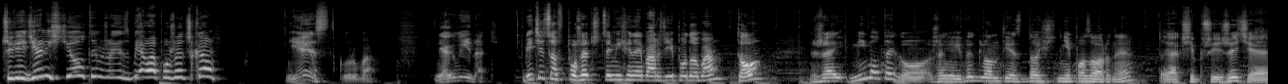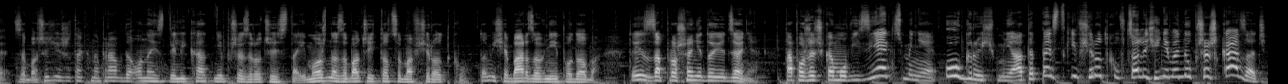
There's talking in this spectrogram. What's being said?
Czy wiedzieliście o tym, że jest biała porzeczka? Jest, kurwa. Jak widać. Wiecie, co w porzeczce mi się najbardziej podoba? To, że mimo tego, że jej wygląd jest dość niepozorny, to jak się przyjrzycie, zobaczycie, że tak naprawdę ona jest delikatnie przezroczysta i można zobaczyć to, co ma w środku. To mi się bardzo w niej podoba. To jest zaproszenie do jedzenia. Ta porzeczka mówi: zjedz mnie, ugryź mnie, a te pestki w środku wcale ci nie będą przeszkadzać.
